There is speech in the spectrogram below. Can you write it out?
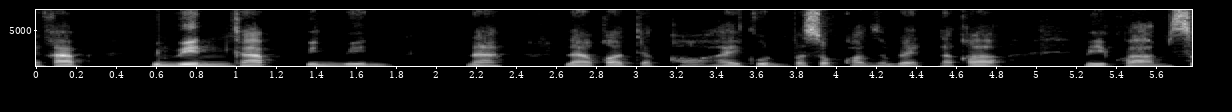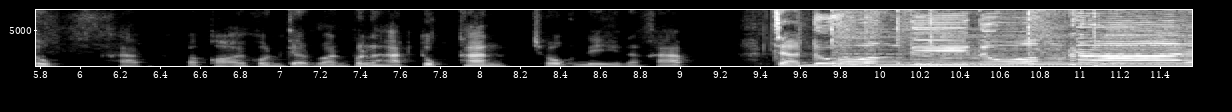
นะครับ วินวินครับ วินวินนะ แล้วก็จะขอให้คุณประสบความสำเร็จแล้วก็มีความสุขครับ ก็ขอให้คนเกิดวันพฤหัสทุกท่านโชคดีนะครับ จะดวงดีดวงร้าย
